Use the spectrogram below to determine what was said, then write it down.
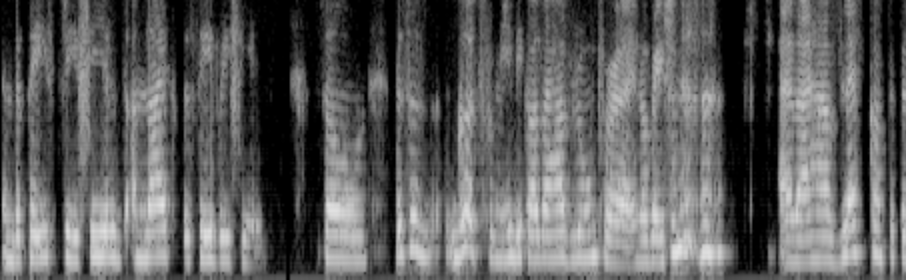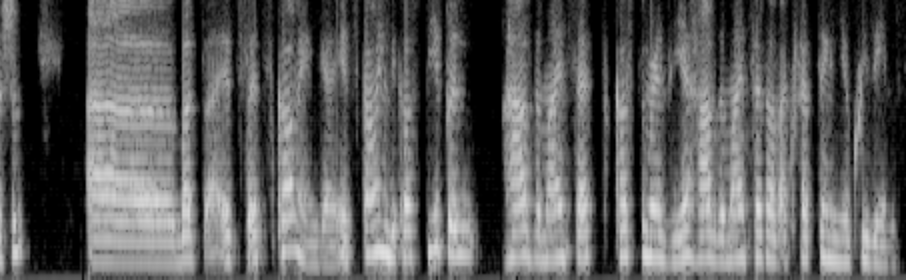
in the pastry field unlike the savory field. So this is good for me because i have room for innovation and i have less competition uh, but it's it's coming. It's coming because people have the mindset. Customers here have the mindset of accepting new cuisines.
